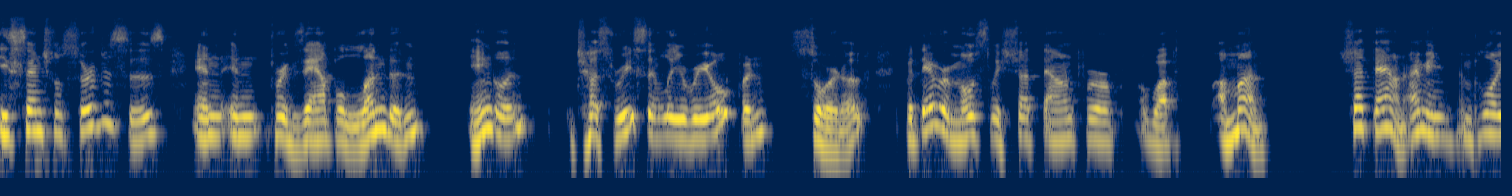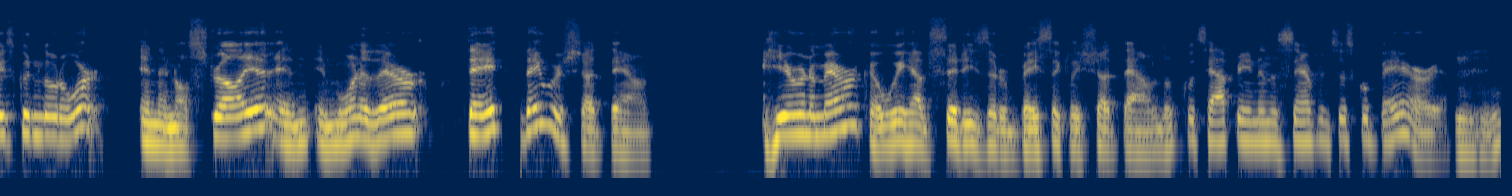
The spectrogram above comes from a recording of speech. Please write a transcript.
essential services. And in, for example, London, England, just recently reopened, sort of, but they were mostly shut down for what a month. Shut down. I mean, employees couldn't go to work. And in Australia, in, in one of their states, they were shut down. Here in America, we have cities that are basically shut down. Look what's happening in the San Francisco Bay Area. Mm-hmm.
